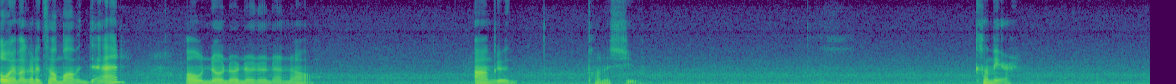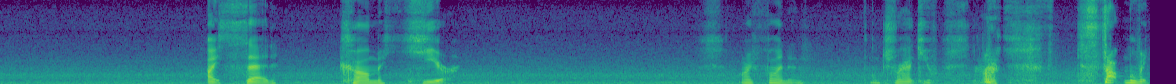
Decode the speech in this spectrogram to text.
Oh, am I gonna tell mom and dad? Oh, no, no, no, no, no, no. I'm gonna punish you. Come here. I said, come here. Alright, fine then. I'll drag you. Stop moving.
